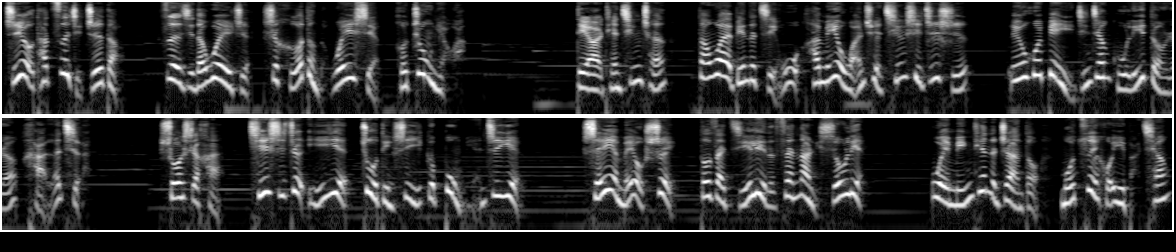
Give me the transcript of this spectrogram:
只有他自己知道自己的位置是何等的危险和重要啊！第二天清晨，当外边的景物还没有完全清晰之时，刘辉便已经将古离等人喊了起来。说是喊，其实这一夜注定是一个不眠之夜，谁也没有睡。都在极力的在那里修炼，为明天的战斗磨最后一把枪。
